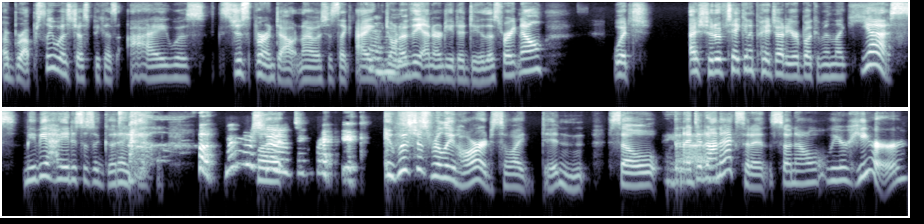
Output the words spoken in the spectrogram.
abruptly was just because I was just burnt out and I was just like, I don't Mhm. have the energy to do this right now, which I should have taken a page out of your book and been like, yes, maybe a hiatus is a good idea. Maybe I should But- have take a break. it was just really hard, so I didn't. So then I did on accident. So now we're here,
